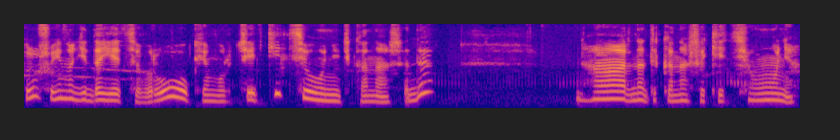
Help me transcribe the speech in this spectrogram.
Кажу, що іноді дається в руки, мурчить. Кіцюнечка наша, да? Гарна така наша кіцюня.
